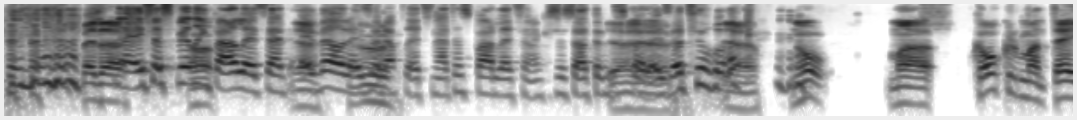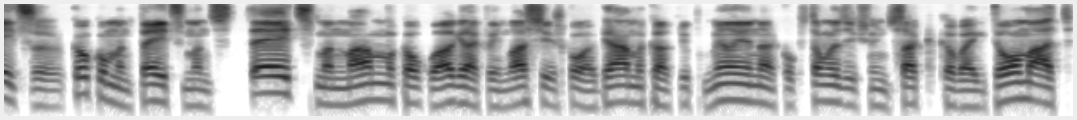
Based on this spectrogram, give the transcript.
Bet, uh, Nē, es esmu pilnīgi pārliecināta. Jā, vēlreiz varu apliecināt, es pārliecināts, ka es atradis pareizo cilvēku. nu, man, kaut kur man teica, kaut ko man teica, mans teica, man mamma kaut ko agrāk viņa lasījuši, kaut kā grāmatā, kā kļūt miljonāru, kaut kas tam līdzīgs. Viņa saka, ka vajag domāt,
